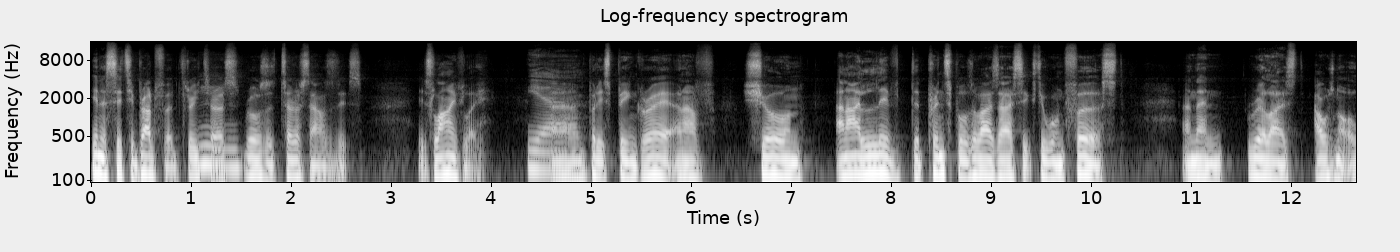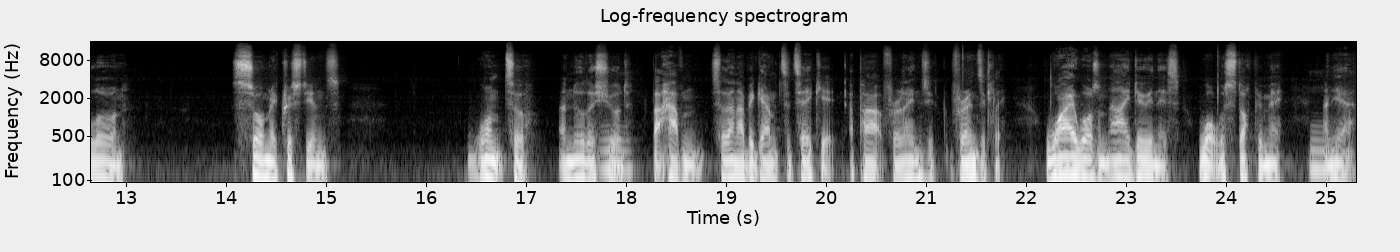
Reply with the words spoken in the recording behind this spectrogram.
inner city Bradford, three terrace, rows of terrace houses. It's it's lively, yeah. um, but it's been great, and I've shown and I lived the principles of Isaiah 61 first, and then realised I was not alone. So many Christians want to and know they should, but haven't. So then I began to take it apart forensic, forensically. Why wasn't I doing this? What was stopping me? And yeah,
